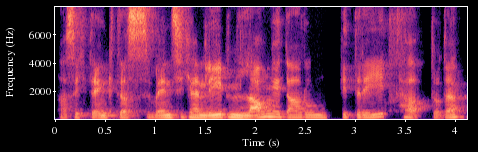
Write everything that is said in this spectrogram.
Also ich denke, dass wenn sich ein Leben lange darum gedreht hat, oder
